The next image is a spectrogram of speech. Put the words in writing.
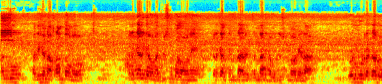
నాలుగు పదిహేను ఆ ప్రాంతంలో పిల్లకాయలకి ఏమైనా తీసుకుపోదామని పిల్లకాయలు తింటారు తినడానికి ఏమైనా తీసుకుందామని ఈడ రెండు మూడు రకాలు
